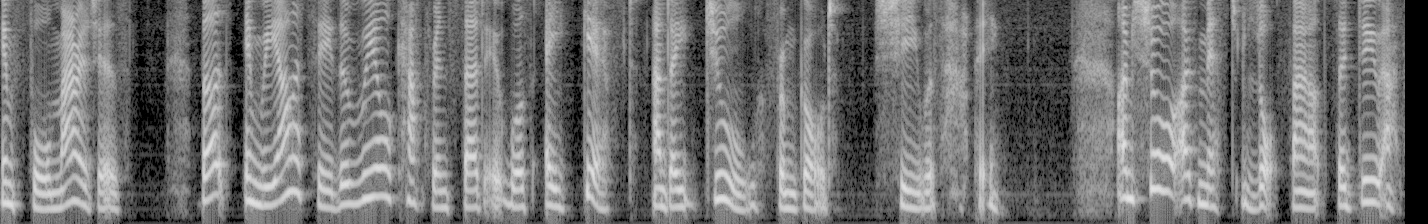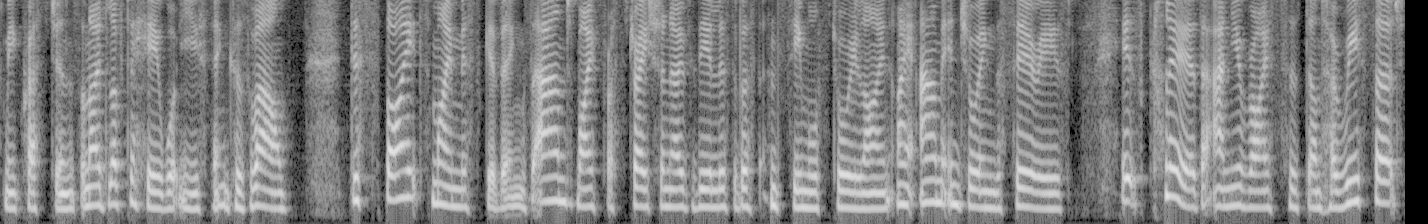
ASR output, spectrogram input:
in four marriages. But in reality, the real Catherine said it was a gift and a jewel from God. She was happy. I'm sure I've missed lots out, so do ask me questions and I'd love to hear what you think as well. Despite my misgivings and my frustration over the Elizabeth and Seymour storyline, I am enjoying the series. It's clear that Anya Reiss has done her research,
